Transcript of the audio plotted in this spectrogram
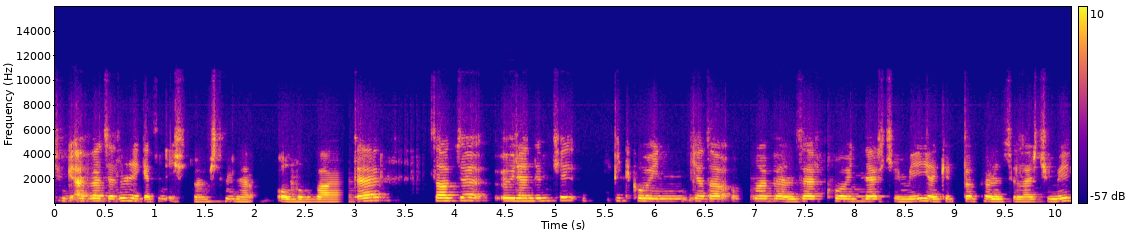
çünki əvvəlcədən həqiqətən eşitməmişdim nə olduğu barədə. Sadəcə öyrəndim ki, Bitcoin ya da ona bənzər coinlər kimi, yəni cryptocurrency-lər kimi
